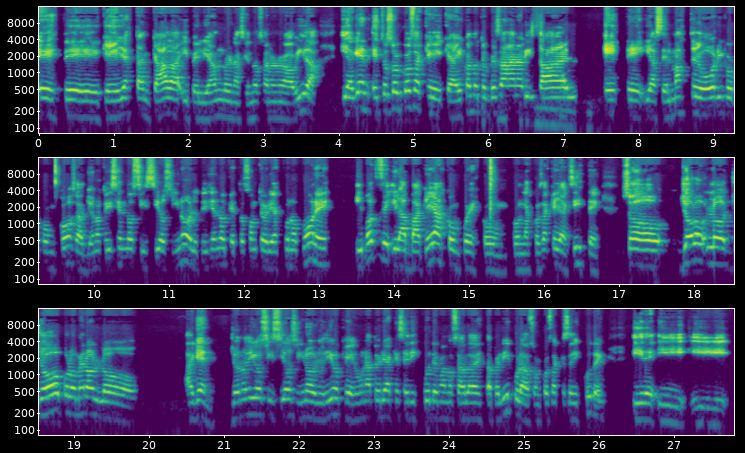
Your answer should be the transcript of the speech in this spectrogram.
este, que ella estancada y peleando y naciendo esa nueva vida. Y again, estas son cosas que, que ahí es cuando te empiezas a analizar este, y a ser más teórico con cosas. Yo no estoy diciendo sí, sí o sí no, yo estoy diciendo que estas son teorías que uno pone hipótesis y las vaqueas con, pues, con, con las cosas que ya existen. So, yo, lo, lo, yo por lo menos lo, again, yo no digo sí, sí o sí no, yo digo que es una teoría que se discute cuando se habla de esta película, son cosas que se discuten y, de, y, y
